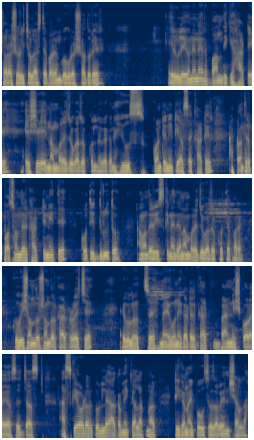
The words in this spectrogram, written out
সরাসরি চলে আসতে পারেন বগুড়া সদরের এরুল ইউনিয়নের বাম দিকে হাটে। এসে এই নাম্বারে যোগাযোগ করলে হবে। এখানে হিউজ কন্টিনিউটি আছে খাটের। আপনাদের পছন্দের খাটটি নিতে অতি দ্রুত আমাদের স্ক্রিনে দেওয়া নাম্বারে যোগাযোগ করতে পারেন। খুবই সুন্দর সুন্দর খাট রয়েছে। এগুলো হচ্ছে মেহগুনি কাঠের খাট। বার্নিশ করাই আছে। জাস্ট আজকে অর্ডার করলে আগামীকাল আপনার ঠিকানায় পৌঁছে যাবে ইনশাল্লাহ।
